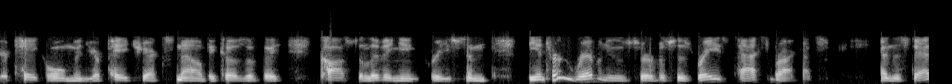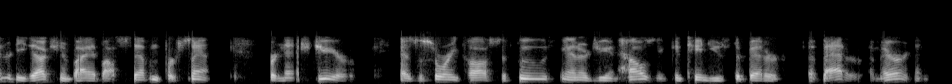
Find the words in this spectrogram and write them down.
your take home and your paychecks now because of the cost of living increase. And the Internal Revenue Service has raised tax brackets and the standard deduction by about 7% for next year as the soaring cost of food, energy, and housing continues to better, batter Americans.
